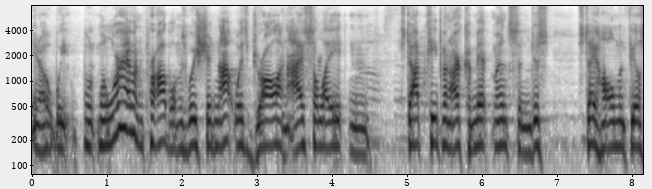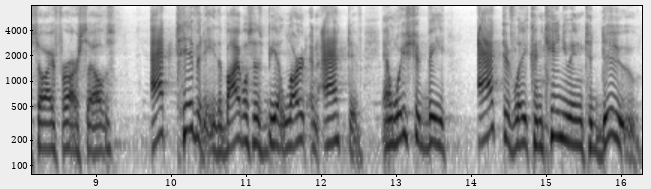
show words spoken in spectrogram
you know, we, when, when we're having problems, we should not withdraw and isolate and oh, stop keeping our commitments and just stay home and feel sorry for ourselves. Activity, the Bible says, be alert and active, and we should be actively continuing to do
